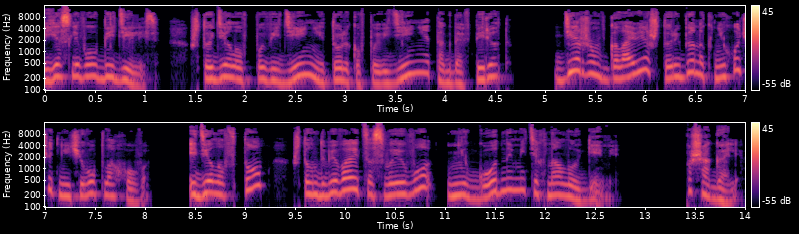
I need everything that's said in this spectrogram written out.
Если вы убедились, что дело в поведении, только в поведении, тогда вперед. Держим в голове, что ребенок не хочет ничего плохого. И дело в том, что он добивается своего негодными технологиями. Пошагали.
